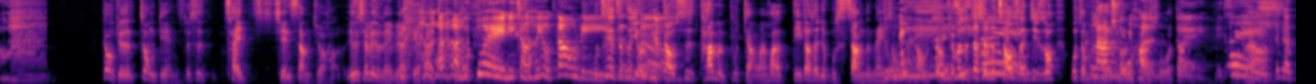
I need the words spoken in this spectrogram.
哇。但我觉得重点就是菜先上就好了，因为下面的人也没有听他讲。对你讲的很有道理。我之前真的有遇到是他们不讲完话，第一道菜就不上的那一种，然后我全部人在上面超生气，说我怎么拉仇恨？对，没错。对，这个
